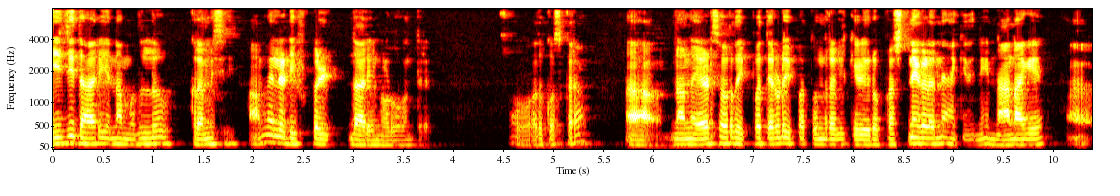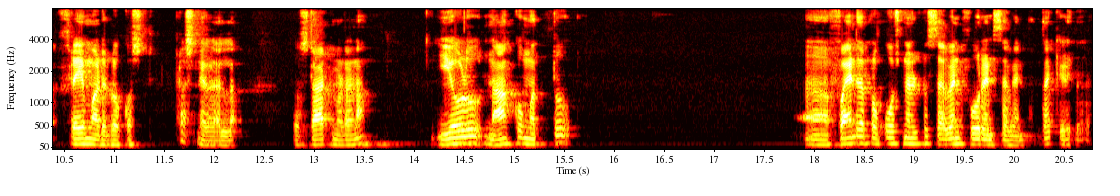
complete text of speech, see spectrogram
ಈಜಿ ದಾರಿಯನ್ನು ಮೊದಲು ಕ್ರಮಿಸಿ, ಆಮೇಲೆ ಡಿಫಿಕಲ್ಟ್ ದಾರಿ ನೋಡುವಂತೆ ಸೊ ಅದಕ್ಕೋಸ್ಕರ ನಾನು ಎರಡು ಸಾವಿರದ ಇಪ್ಪತ್ತೆರಡು, ಇಪ್ಪತ್ತೊಂದರಲ್ಲಿ ಕೇಳಿರೋ ಪ್ರಶ್ನೆಗಳನ್ನೇ ಹಾಕಿದ್ದೀನಿ. ನಾನಾಗೆ ಫ್ರೇಮ್ ಮಾಡಿರೋ ಕ್ವಶ್ ಪ್ರಶ್ನೆಗಳೆಲ್ಲ. ಸೊ ಸ್ಟಾರ್ಟ್ ಮಾಡೋಣ. ಏಳು, ನಾಲ್ಕು ಮತ್ತು find the proportional to seven four and seven ಅಂತ ಕೇಳಿದ್ದಾರೆ.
